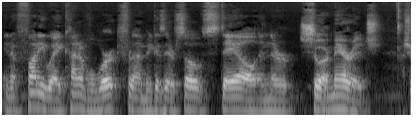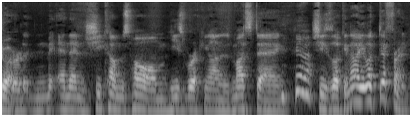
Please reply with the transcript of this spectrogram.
in a funny way kind of worked for them because they're so stale in their Sure. marriage. Sure. Or- And then she comes home. He's working on his Mustang. Yeah. She's looking. Oh, you look different.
